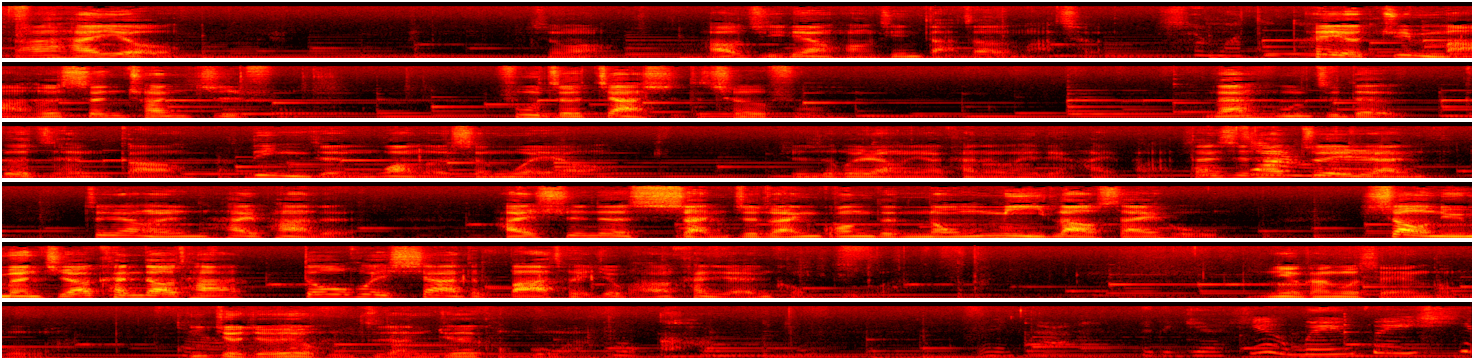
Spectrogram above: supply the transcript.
他还有。什么？好几辆黄金打造的马车，配有骏马和身穿制服、负责驾驶的车夫。蓝胡子的个子很高，令人望而生畏哦，就是会让人家看了会有点害怕。但是他最让最让人害怕的，还是那闪着蓝光的浓密络腮胡。少女们只要看到他。都会吓得拔腿就跑，看起来很恐怖啊？你有看过谁很恐怖吗？你舅舅也有胡子啊，你觉得恐怖吗？不恐怖，你看那个眼睛微微笑。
